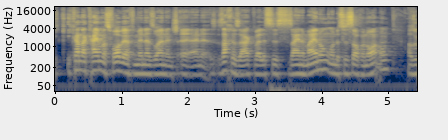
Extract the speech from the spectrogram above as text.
ich, ich, kann da keinem was vorwerfen, wenn er so eine, äh, eine Sache sagt, weil es ist seine Meinung und es ist auch in Ordnung. Also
